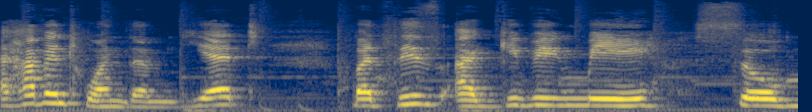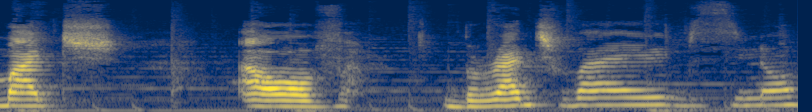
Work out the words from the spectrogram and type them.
I haven't worn them yet, but these are giving me so much of brunch vibes, you know,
